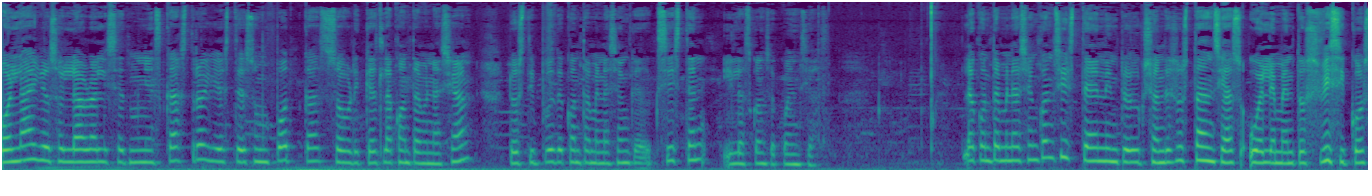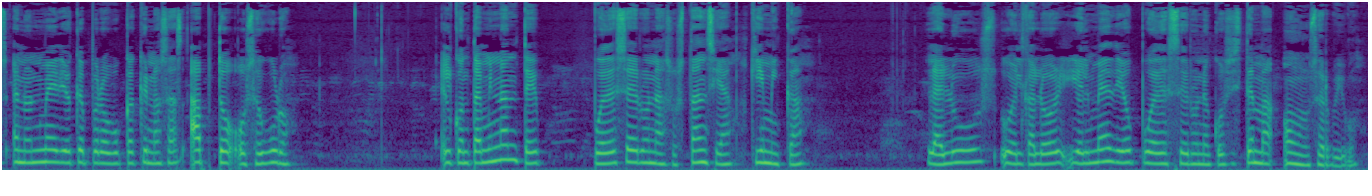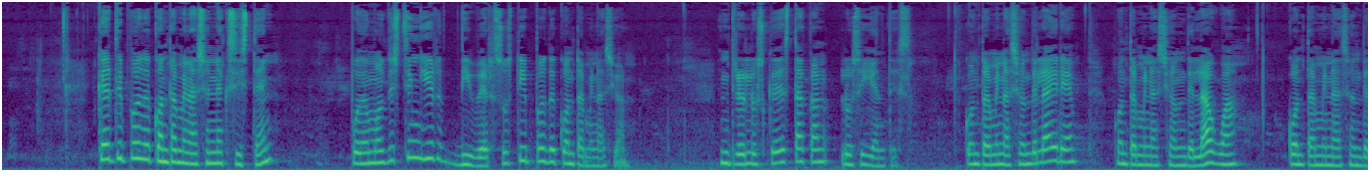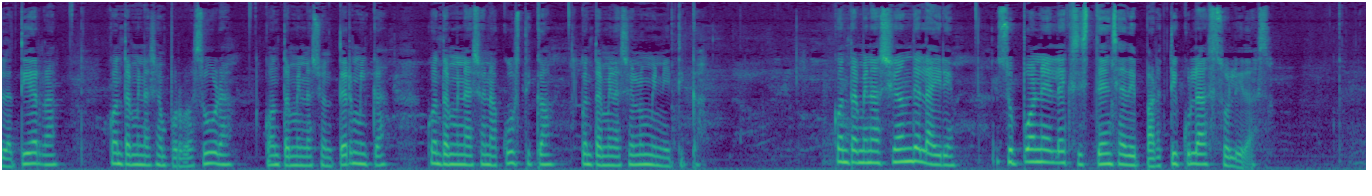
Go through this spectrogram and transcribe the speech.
Hola, yo soy Laura Lizeth Muñez Castro y este es un podcast sobre qué es la contaminación, los tipos de contaminación que existen y las consecuencias. La contaminación consiste en la introducción de sustancias o elementos físicos en un medio que provoca que no seas apto o seguro. El contaminante puede ser una sustancia química, la luz o el calor y el medio puede ser un ecosistema o un ser vivo. ¿Qué tipos de contaminación existen? Podemos distinguir diversos tipos de contaminación, entre los que destacan los siguientes. Contaminación del aire, contaminación del agua, contaminación de la tierra, contaminación por basura, contaminación térmica, contaminación acústica, contaminación luminítica. Contaminación del aire supone la existencia de partículas sólidas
